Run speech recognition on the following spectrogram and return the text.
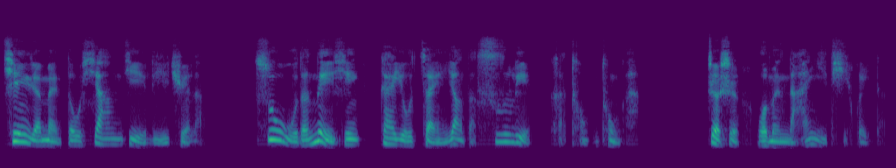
亲人们都相继离去了，苏武的内心该有怎样的撕裂和疼痛啊！这是我们难以体会的。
